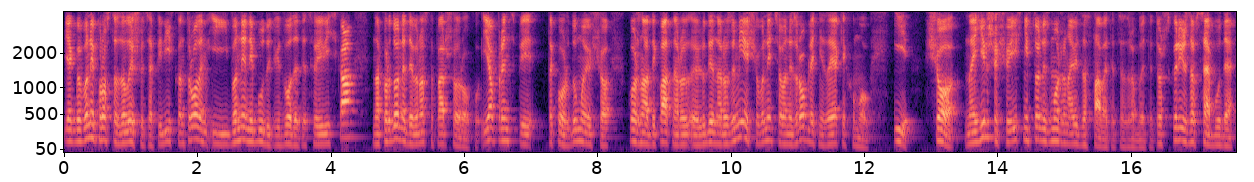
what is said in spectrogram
якби вони просто залишаться під їх контролем і вони не будуть відводити свої війська на кордони 91-го року. І я, в принципі, також думаю, що кожна адекватна людина розуміє, що вони цього не зроблять ні за яких умов. І що найгірше, що їх ніхто не зможе навіть заставити це зробити. Тож, скоріш за все, буде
